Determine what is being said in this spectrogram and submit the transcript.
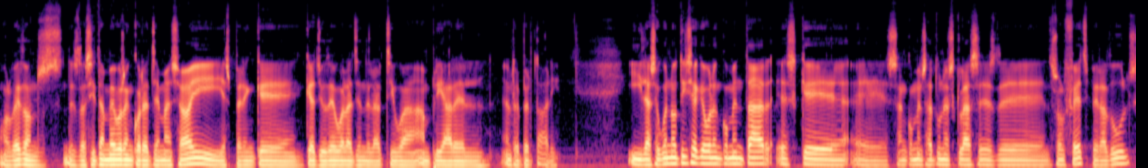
Molt bé, doncs des d'ací també vos encoratgem això i que, que ajudeu a la gent de l'arxiu a ampliar el, el repertori. I la següent notícia que volem comentar és que eh, s'han començat unes classes de solfeig per adults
